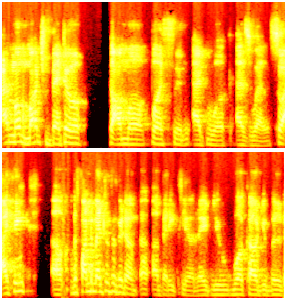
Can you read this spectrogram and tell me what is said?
I'm a much better, calmer person at work as well. So I think uh, the fundamentals of it are, are, very clear, right? You work out, you build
